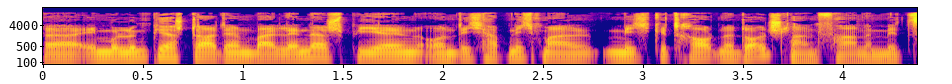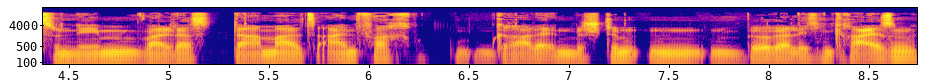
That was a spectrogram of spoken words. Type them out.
äh, im Olympiastadion bei Länderspielen und ich habe nicht mal mich getraut, eine Deutschlandfahne mitzunehmen, weil das damals einfach gerade in bestimmten bürgerlichen Kreisen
